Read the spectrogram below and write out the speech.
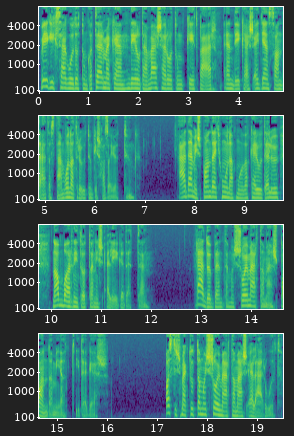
Végig száguldottunk a termeken, délután vásároltunk két pár endékes egyenszandát, aztán vonatra ültünk és hazajöttünk. Ádám és Panda egy hónap múlva került elő, napbarnítottan és elégedetten. Rádöbbentem, hogy Solymár Tamás Panda miatt ideges. Azt is megtudtam, hogy Solymár Tamás elárult.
